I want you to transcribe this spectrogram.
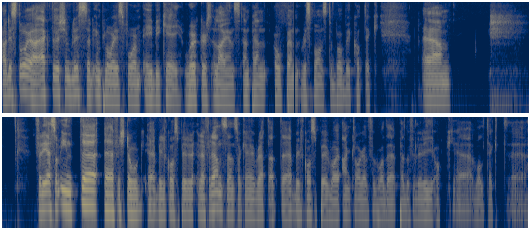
Ja, det står ju här. Activision Blizzard Employees Form ABK, Workers Alliance and Pen Open Response to Bobby Kotick. Um, för er som inte eh, förstod eh, Bill Cosby-referensen så kan jag berätta att eh, Bill Cosby var anklagad för både pedofileri och eh, våldtäkt. Eh,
